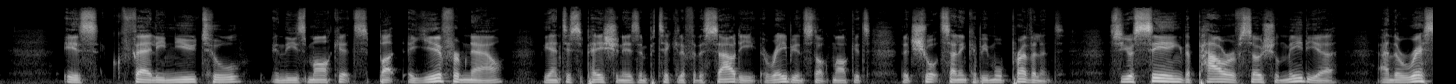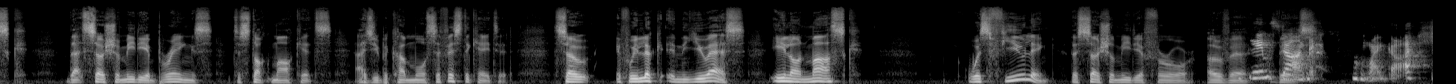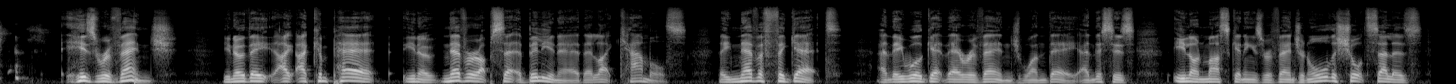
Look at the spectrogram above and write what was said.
is fairly new tool in these markets, but a year from now, the anticipation is, in particular for the Saudi Arabian stock markets, that short selling could be more prevalent. So you're seeing the power of social media and the risk that social media brings to stock markets as you become more sophisticated. So if we look in the US, Elon Musk was fueling the social media furor over GameStop. Oh my gosh. His revenge. You know, they I, I compare, you know, never upset a billionaire. They're like camels. They never forget and they will get their revenge one day. And this is Elon Musk getting his revenge on all the short sellers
